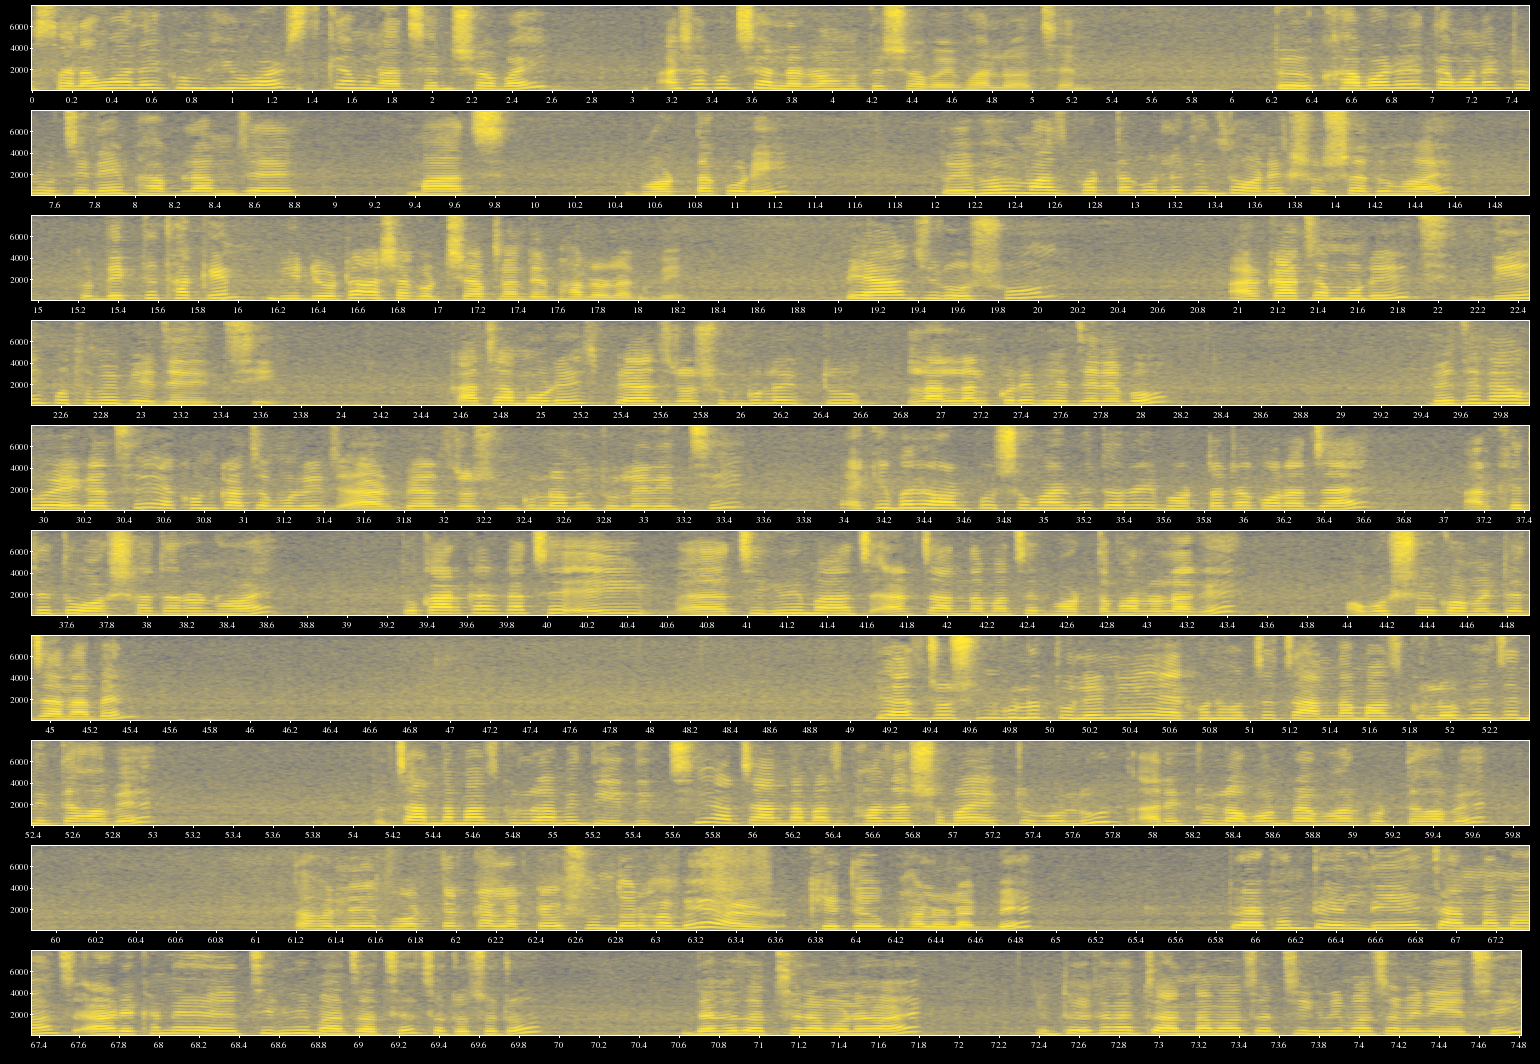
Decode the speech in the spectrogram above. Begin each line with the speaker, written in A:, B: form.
A: আসসালামু আলাইকুম ভিউয়ার্স, কেমন আছেন সবাই? আশা করছি আল্লাহর রহমতে সবাই ভালো আছেন। তো খাবারে তেমন একটা রুচি নেই, ভাবলাম যে মাছ ভর্তা করি। তো এভাবে মাছ ভর্তা করলে কিন্তু অনেক সুস্বাদু হয়। তো দেখতে থাকেন ভিডিওটা, আশা করছি আপনাদের ভালো লাগবে। পেঁয়াজ, রসুন আর কাঁচামরিচ দিয়ে প্রথমে ভেজে নিচ্ছি। কাঁচামরিচ, পেঁয়াজ, রসুনগুলো একটু লাল লাল করে ভেজে নেব। ভেজে নেওয়া হয়ে গেছে। এখন কাঁচামরিচ আর পেঁয়াজ, রসুনগুলো আমি তুলে নিচ্ছি। একেবারে অল্প সময়ের ভিতরে এই ভর্তাটা করা যায়। আর খেতে তো অসাধারণ হয়। তো কার কার কাছে এই চিংড়ি মাছ আর চান্দা মাছের ভর্তা ভালো লাগে, অবশ্যই কমেন্টে জানাবেন। পেঁয়াজ, রসুনগুলো তুলে নিয়ে এখন হচ্ছে চান্দা মাছগুলো ভেজে নিতে হবে। তো চান্দা মাছগুলো আমি দিয়ে দিচ্ছি, আর চান্দা মাছ ভাজার সময় একটু হলুদ আর একটু লবণ ব্যবহার করতে হবে। তাহলে ভর্তার কালারটাও সুন্দর হবে আর খেতেও ভালো লাগবে। তো এখন তেল দিয়ে চান্দা মাছ আর এখানে চিংড়ি মাছ আছে ছোট ছোট, দেখা যাচ্ছে না মনে হয়। কিন্তু এখানে চান্দা মাছ আর চিংড়ি মাছ আমি নিয়েছি।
